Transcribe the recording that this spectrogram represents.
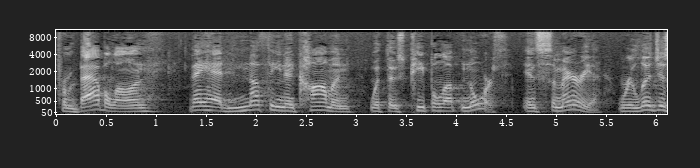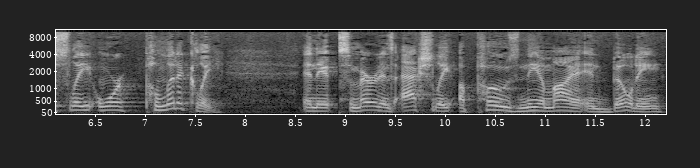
from Babylon, they had nothing in common with those people up north in Samaria, religiously or politically. And the Samaritans actually opposed Nehemiah in building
